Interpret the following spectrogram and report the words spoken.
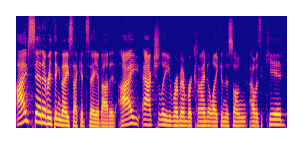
I've said everything nice I could say about it. I actually remember kind of liking the song. I was a kid,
